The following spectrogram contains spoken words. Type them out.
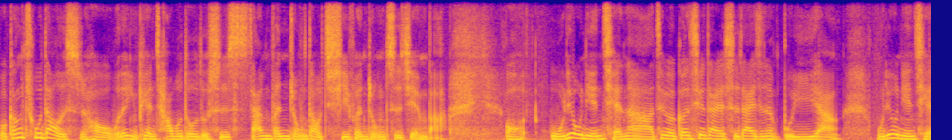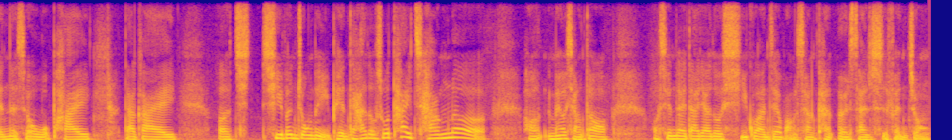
我刚出道的时候，我的影片差不多都是三分钟到七分钟之间吧。哦，五六年前啊，这个跟现在的时代真的不一样。五六年前的时候，我拍大概呃七七分钟的影片，大家都说太长了。好，没有想到哦，现在大家都习惯在网上看二三十分钟，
